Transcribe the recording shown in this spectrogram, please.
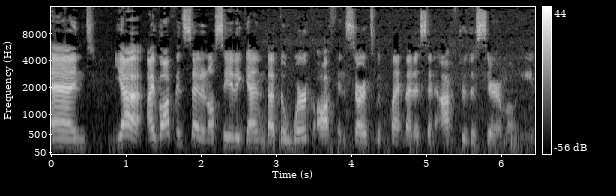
and yeah, I've often said, and I'll say it again, that the work often starts with plant medicine after the ceremony.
